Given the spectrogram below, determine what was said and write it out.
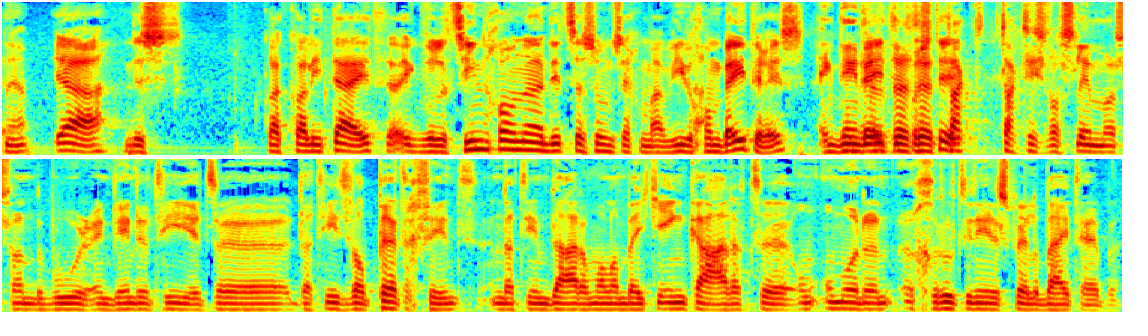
ja. ja, dus qua kwaliteit, ik wil het zien gewoon eh, dit seizoen, zeg maar, wie er gewoon beter is. Ik denk Beter dat het eh, tact- tactisch wel slim was van de boer. Ik denk dat hij het, eh, dat hij het wel prettig vindt. En dat hij hem daarom al een beetje inkadert om, om er een, een geroutineerde speler bij te hebben.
